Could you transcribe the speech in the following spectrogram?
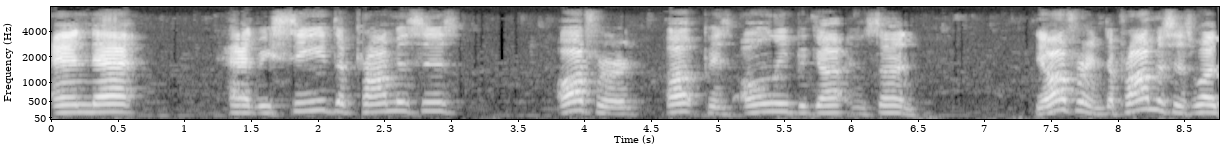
And that had received the promises offered up his only begotten son. The offering, the promises was,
